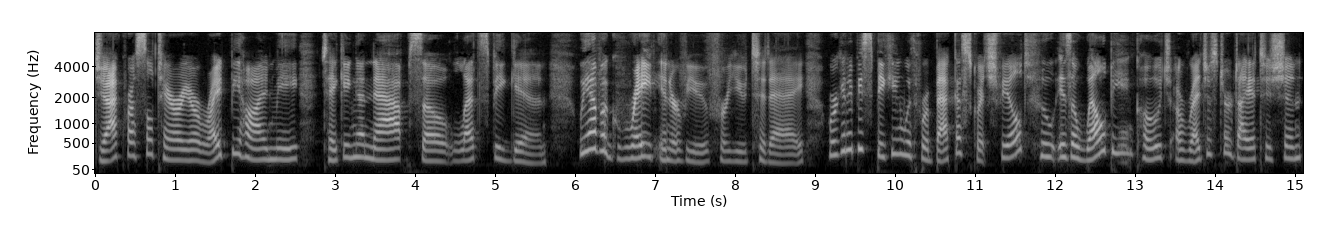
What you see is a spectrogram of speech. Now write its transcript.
Jack Russell Terrier right behind me taking a nap. So let's begin. We have a great interview for you today. We're going to be speaking with Rebecca Scritchfield, who is a well being coach, a registered dietitian,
